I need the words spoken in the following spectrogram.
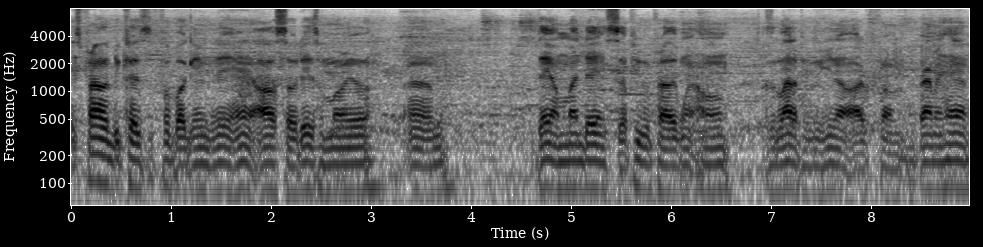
It's probably because the football game today, and also it is Memorial um, Day on Monday, so people probably went home. Because a lot of people, you know, are from Birmingham,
